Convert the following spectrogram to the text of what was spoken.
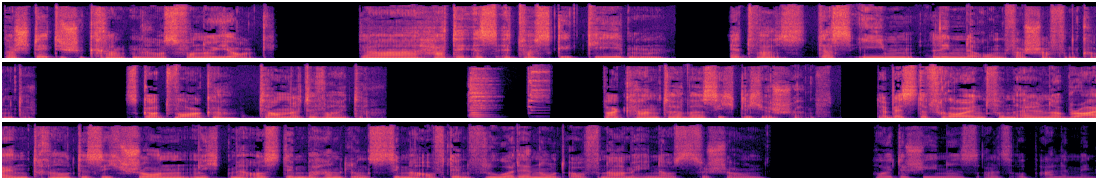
das städtische Krankenhaus von New York. Da hatte es etwas gegeben, etwas, das ihm Linderung verschaffen konnte. Scott Walker taumelte weiter. Hunter war sichtlich erschöpft. Der beste Freund von Ellen O'Brien traute sich schon nicht mehr aus dem Behandlungszimmer auf den Flur der Notaufnahme hinauszuschauen. Heute schien es, als ob alle Menschen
